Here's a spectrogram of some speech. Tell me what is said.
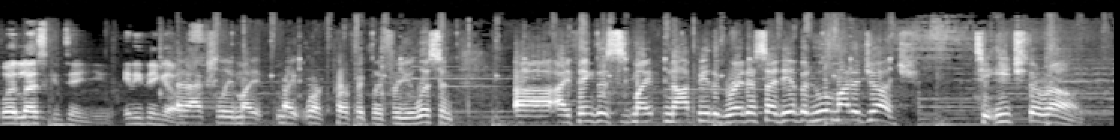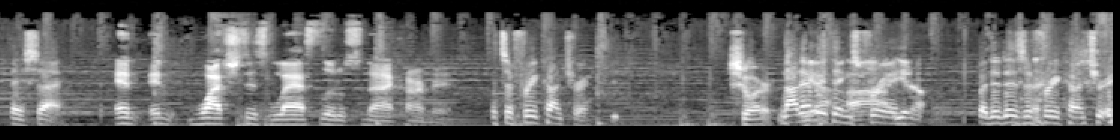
But let's continue. Anything else? that actually might might work perfectly for you. Listen, uh, I think this might not be the greatest idea, but who am I to judge? To each their own, they say. and and watch this last little snide comment. It's a free country, Sure. Not Yeah, everything's uh, free. You know, but it is a free country.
